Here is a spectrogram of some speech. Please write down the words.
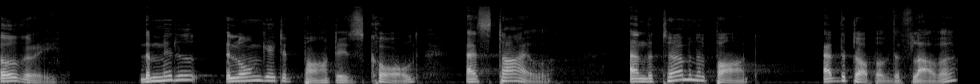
ovary. The middle elongated part is called as style, and the terminal part at the top of the flower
